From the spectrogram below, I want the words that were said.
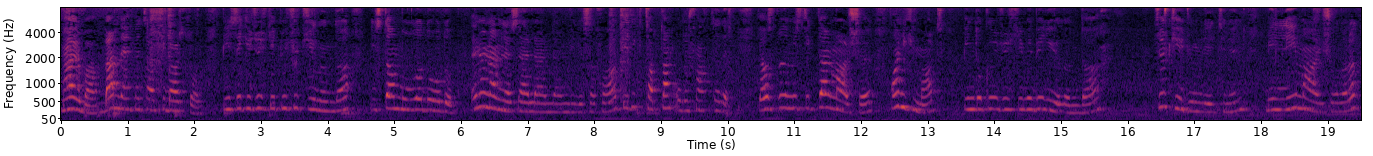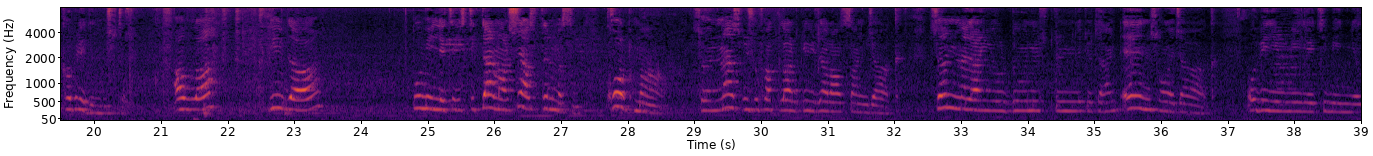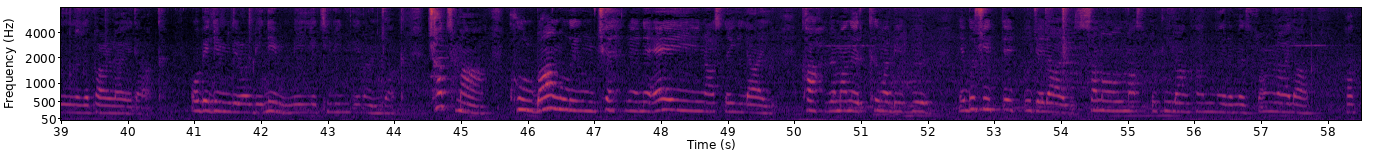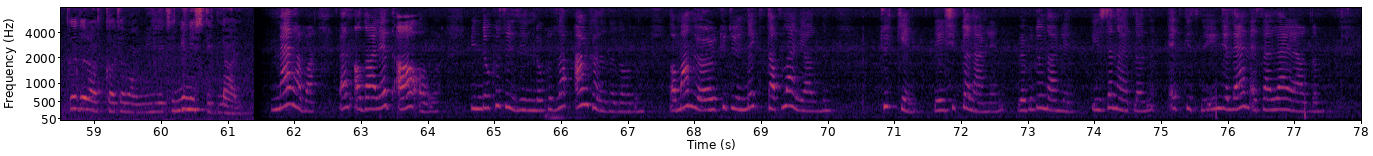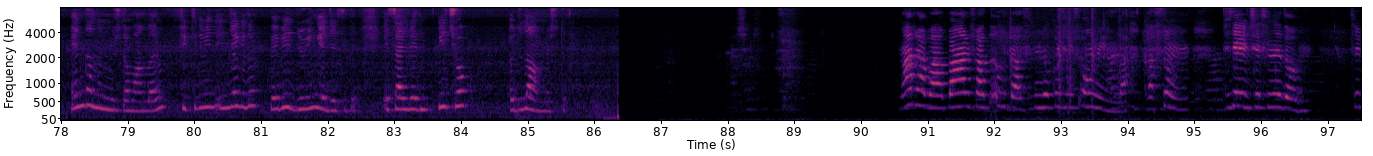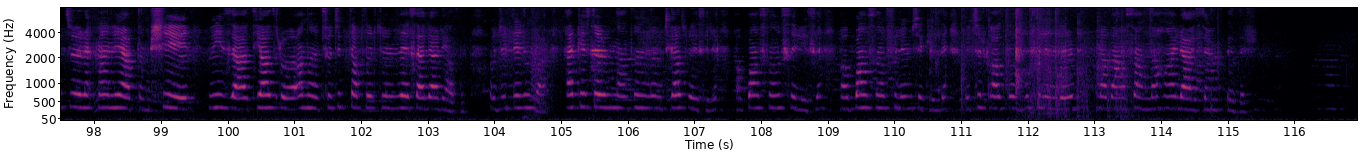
Merhaba, ben Mehmet Akif Ersoy. 1873 yılında İstanbul'da doğdum. En önemli eserlerden biri Safahat yedi kitaptan oluşmaktadır. Yazdığım İstiklal Marşı 12 Mart 1921 yılında Türkiye Cumhuriyeti'nin milli marşı olarak kabul edilmiştir. Allah bir daha bu millete İstiklal Marşı yazdırmasın. Korkma. Sönmez bu şafaklar güzel al. Sönmeden yurdumun üstünde tüten en son ocak. O benim milletimin yıldızı parlayacak. O benimdir o benim milletimindir ancak. Çatma, kurban olayım çehrene ey naslı hilal. Kahraman ırkıma bir gül, ne bu şiddet bu celal. Sana olmaz dökülen kanlarımız sonrayla. Hakkıdır hakka tamam milletimin istiklal. Merhaba, ben Adalet Ağoğlu. 1929'da Ankara'da doğdum. Roman ve öykü türünde kitaplar yazdım. Türkiye'nin değişik dönemlerini ve bu dönemlerin insan hayatlarının etkisini inceleyen eserler yazdım. En tanınmış romanlarım Fikrimin İnce Gülü ve Bir Düğün Gecesi'dir. Eserlerim birçok ödül almıştır. Merhaba, ben Rıfat Ilgaz. 1910 yılında Kastamonu'nun Dize ilçesinde doğdum. Türkçe öğretmenliği yaptım. Şiir, viza, tiyatro, anı, çocuk kitapları türünde eserler yazdım. Ödüllerim var. Herkes tarafından tanıdığım tiyatro eseri Habban Sınıf serisi, Habban Sınıf filmi çekildi ve Türk halkı bu filmleri sonra hala izlemektedir.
